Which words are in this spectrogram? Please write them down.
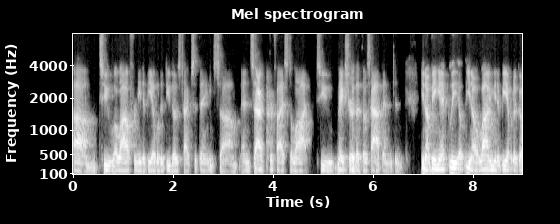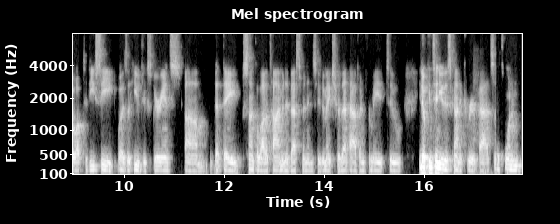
um, to allow for me to be able to do those types of things, um, and sacrificed a lot to make sure that those happened. And you know, being able, you know, allowing me to be able to go up to DC was a huge experience um, that they sunk a lot of time and investment into to make sure that happened for me to, you know, continue this kind of career path. So it's one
